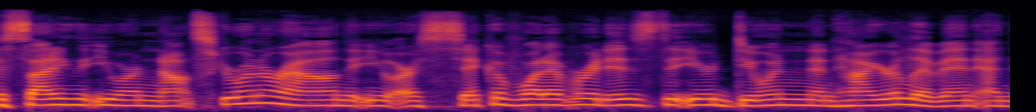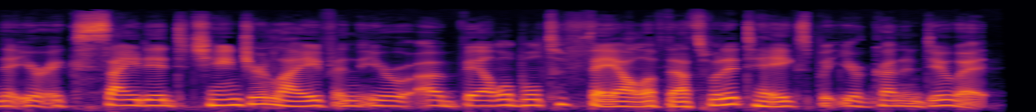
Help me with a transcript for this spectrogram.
deciding that you are not screwing around that you are sick of whatever it is that you're doing and how you're living and that you're excited to change your life and that you're available to fail if that's what it takes but you're going to do it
